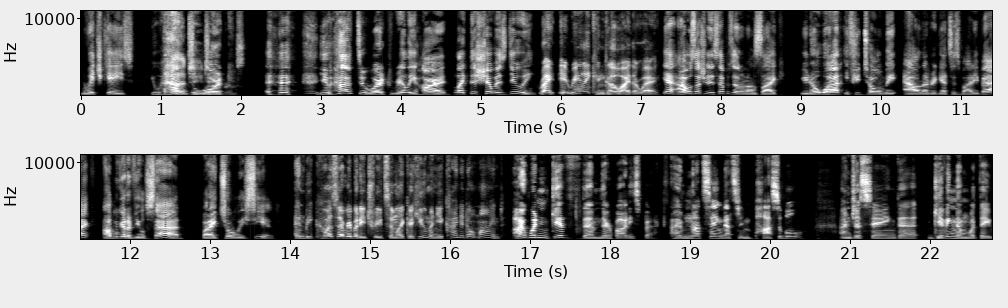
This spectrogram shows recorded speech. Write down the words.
in which case you oh, have to work. You have to work really hard, like the show is doing. Right. It really can go either way. Yeah, I was watching this episode and I was like, you know what? If you told me Al never gets his body back, I'm gonna feel sad, but I totally see it. And because everybody treats him like a human, you kind of don't mind. I wouldn't give them their bodies back. I'm not saying that's impossible. I'm just saying that giving them what they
